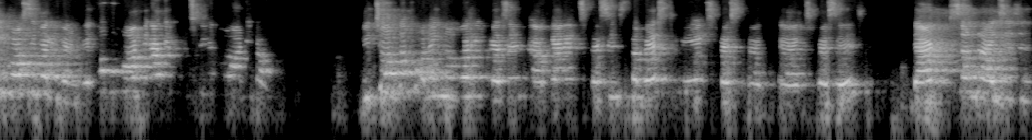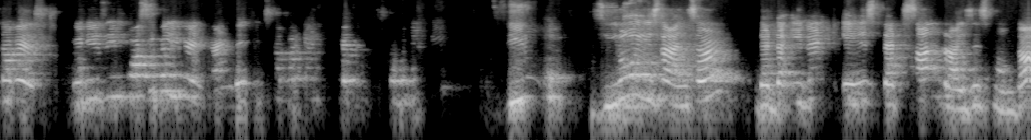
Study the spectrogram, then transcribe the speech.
impossible event देखो वो वहां पे आके पूछ रही है तो आ नहीं रहा which of the following number represent uh, can expresses the best way express, uh, expresses that sun rises in the west? It is impossible event and which number can probability zero. Zero is the answer that the event is that sun rises from the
